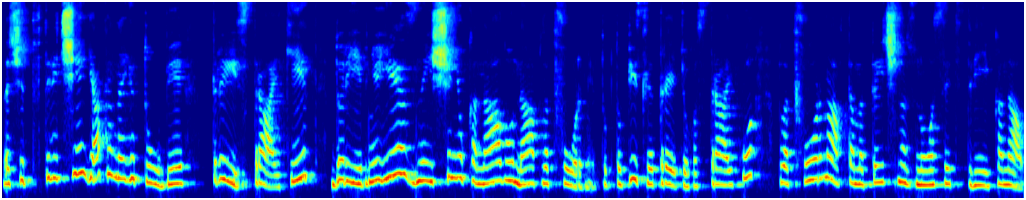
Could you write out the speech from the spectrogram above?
Значить, в Твічі, як і на Ютубі, три страйки дорівнює знищенню каналу на платформі. Тобто, після третього страйку платформа автоматично зносить твій канал.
